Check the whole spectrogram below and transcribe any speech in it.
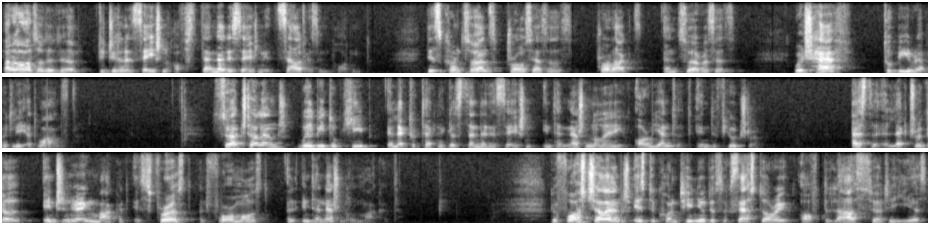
But also the, the digitalization of standardization itself is important. This concerns processes, products and services which have to be rapidly advanced. Third challenge will be to keep electrotechnical standardization internationally oriented in the future, as the electrical engineering market is first and foremost an international market. The fourth challenge is to continue the success story of the last 30 years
